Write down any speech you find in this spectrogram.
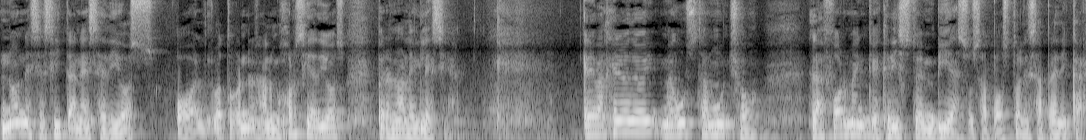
no necesitan ese Dios o a lo mejor sí a Dios, pero no a la iglesia. El Evangelio de hoy me gusta mucho la forma en que Cristo envía a sus apóstoles a predicar.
